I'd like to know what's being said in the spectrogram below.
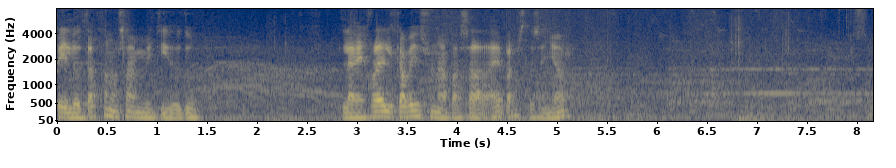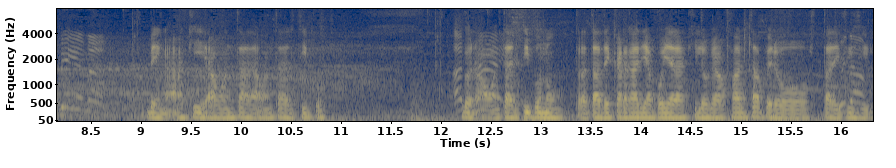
Pelotazo nos han metido tú. La mejora del caballo es una pasada, ¿eh? Para este señor. Venga, aquí, aguantad, aguantad el tipo. Bueno, aguantad el tipo no. Tratad de cargar y apoyar aquí lo que haga falta, pero está difícil.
